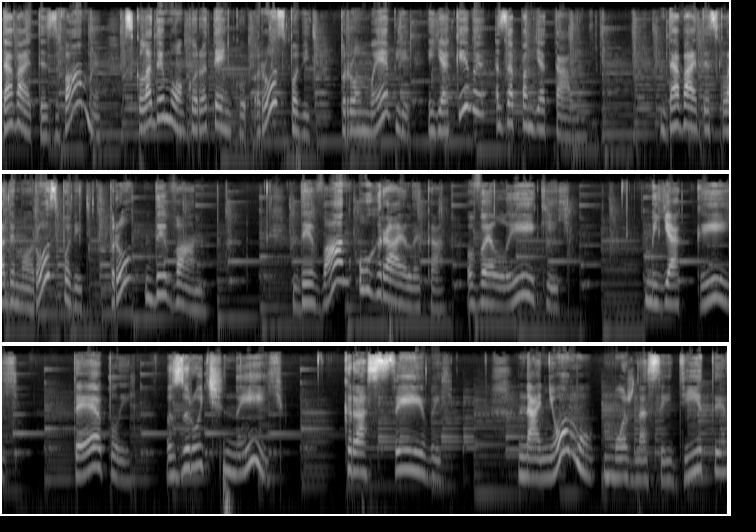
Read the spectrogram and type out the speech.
Давайте з вами складемо коротеньку розповідь про меблі, які ви запам'ятали. Давайте складемо розповідь про диван. Диван у грайлика великий, м'який, теплий, зручний, красивий. На ньому можна сидіти,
